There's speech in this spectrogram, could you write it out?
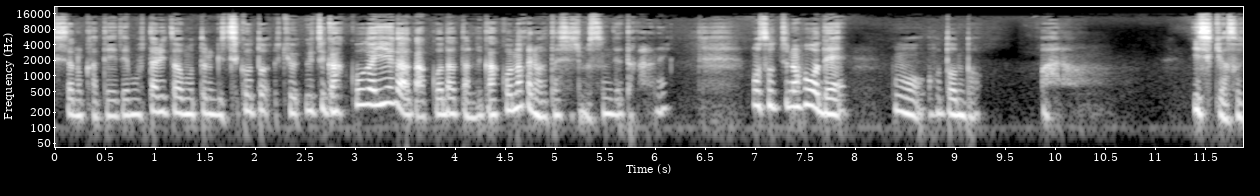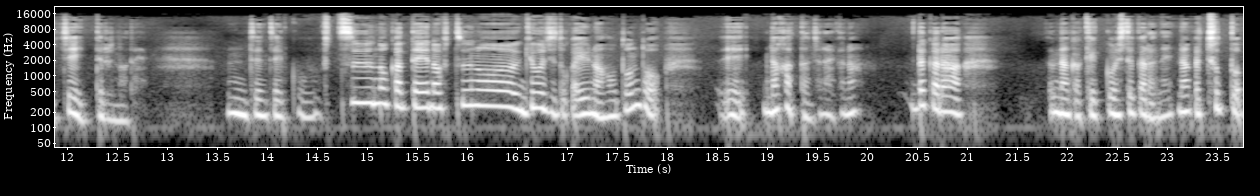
者の家庭でも二人とはもっとに仕事、うち学校が家が学校だったので学校の中に私たちも住んでたからね。もうそっちの方でもうほとんど、あの、意識はそっちへ行ってるので。うん、全然こう、普通の家庭の普通の行事とかいうのはほとんど、えなかったんじゃないかな。だから、なんか結婚してからね、なんかちょっと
